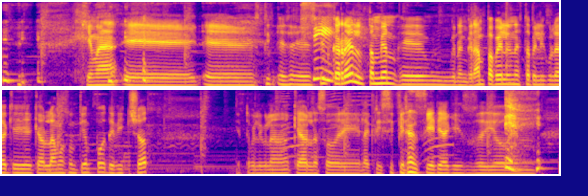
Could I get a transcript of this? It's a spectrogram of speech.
¿Qué más? Eh, eh, Steve, eh, Sí. Steve Carrell también, eh, un gran, gran papel en esta película que, que hablamos un tiempo, The Big Shot. Esta película que habla sobre la crisis financiera que sucedió en,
